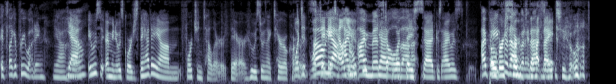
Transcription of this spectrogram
it's like a pre-wedding. yeah, Yeah. It was. I mean, it was gorgeous. They had a um, fortune teller there who was doing like tarot cards. What did what Oh, did they yeah, tell you? I'm- I missed Forget all what of they said because I was I paid for that, but I that night it. too.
